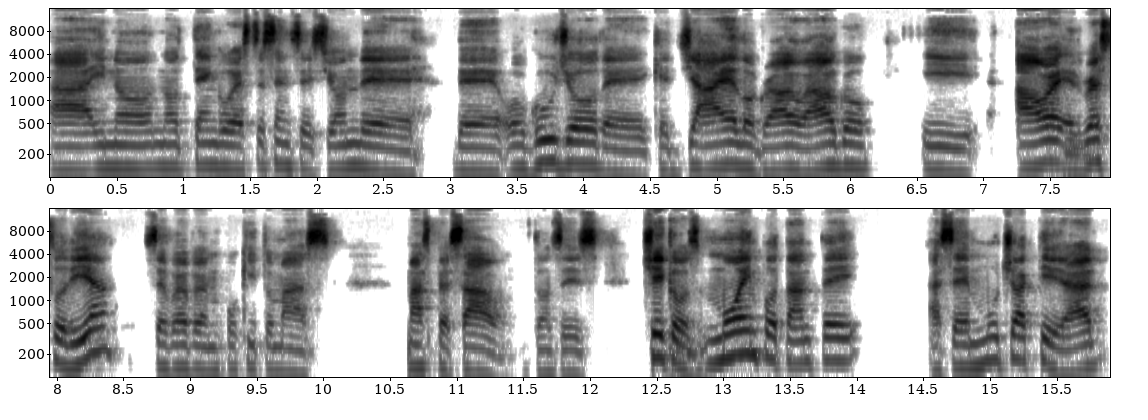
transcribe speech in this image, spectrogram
ah, y no, no tengo esta sensación de, de, orgullo de que ya he logrado algo y ahora el resto del día se vuelve un poquito más, más pesado. Entonces, chicos, muy importante hacer mucha actividad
